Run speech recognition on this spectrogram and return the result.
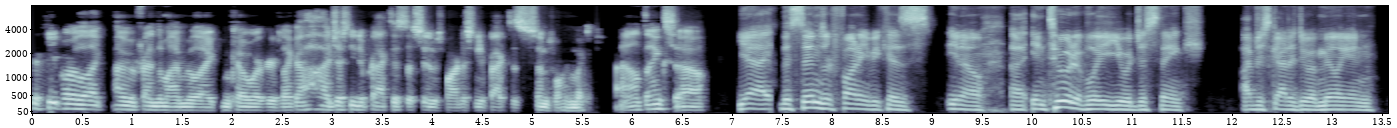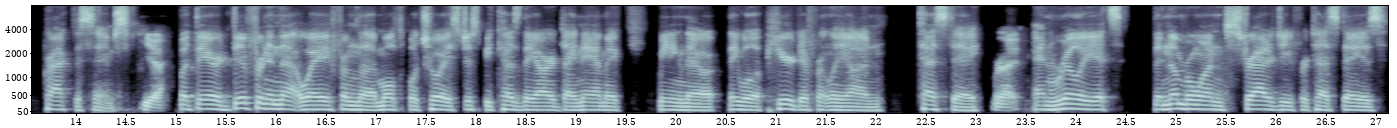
If people are like, I have friends of mine who like, and coworkers, like, oh, I just need to practice the Sims part. I just need to practice the Sims part. I'm like, I don't think so. Yeah. The Sims are funny because, you know, uh, intuitively, you would just think, I've just got to do a million practice Sims. Yeah. But they are different in that way from the multiple choice just because they are dynamic, meaning they they will appear differently on test day. Right. And really, it's the number one strategy for test day is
